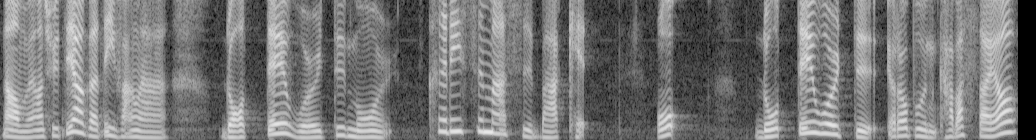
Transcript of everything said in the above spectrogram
那我们要去第二个地方啦，롯데월드몰。 크리스마스 마켓. 어? 롯데월드 여러분 가봤어요?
